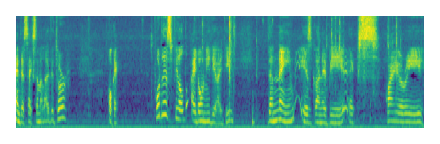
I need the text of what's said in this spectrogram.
in this XML editor. Okay for this field I don't need the ID the name is going to be expiry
